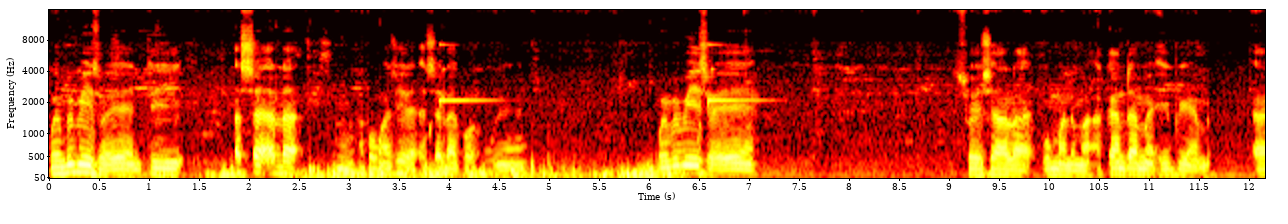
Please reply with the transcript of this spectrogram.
ဝင်ပြီးပြီဆိုရင်ဒီ asset alert အပေါ်မှာရှိတဲ့ asset alert ကိုဝင်ဝင်ပြီးပြီဆိုရင်ဆွဲရှားလိုက်ဥပမာဒီမှာအကန့်အသတ်မဲ့ APM အဲ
